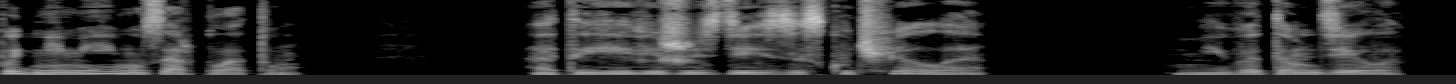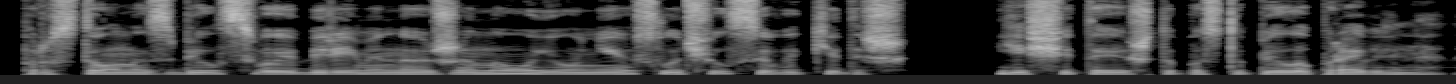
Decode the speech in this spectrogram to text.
Подними ему зарплату. А ты, я вижу, здесь заскучала. Не в этом дело. Просто он избил свою беременную жену, и у нее случился выкидыш. Я считаю, что поступила правильно.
